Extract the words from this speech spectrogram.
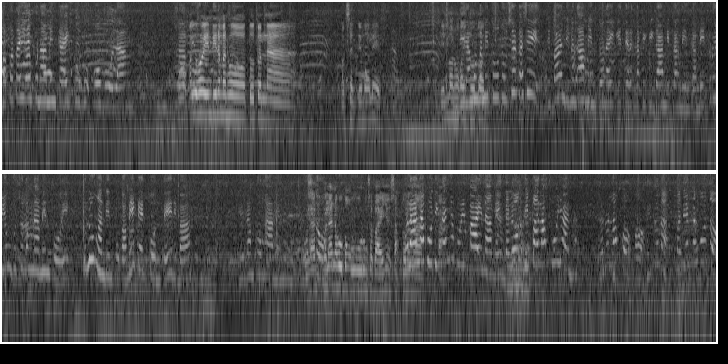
mapatayuan po namin kahit kubo-kubo lang. So kayo ho hindi naman ho tutol na mag self-demolish. Hindi naman ho Hindi kayo naman tutol. kami tutol, sir, kasi, di ba, hindi man amin to, nakikita, nakikigamit lang din kami. Pero yung gusto lang namin po, eh, tulungan din po kami kahit konti, di ba? Yun lang po ang amin Wala, gusto. wala na ho bang uurong sa bahay niyo? Sakto Wala lang na po, tingnan niyo po yung bahay namin. Dalawang lipa lang po yan. Ganun lang po. Oh, ito na. Padem na po to.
